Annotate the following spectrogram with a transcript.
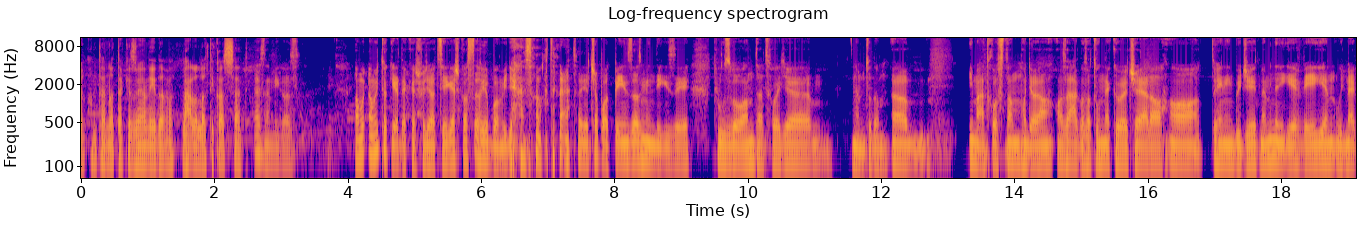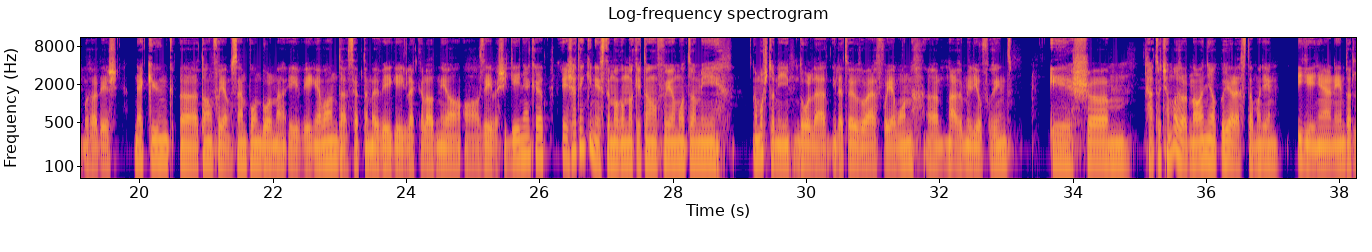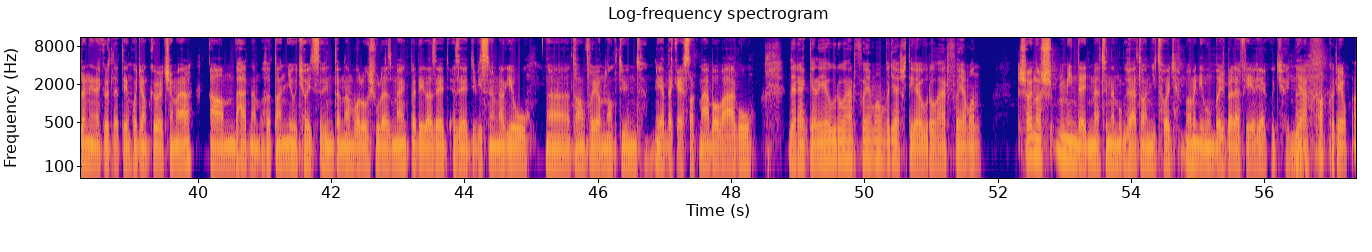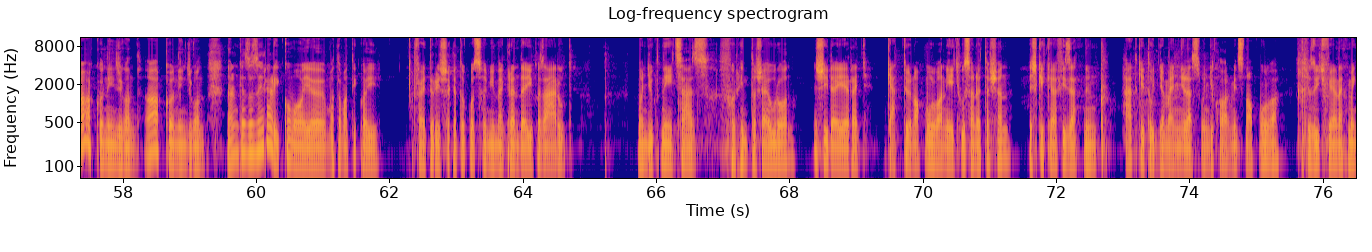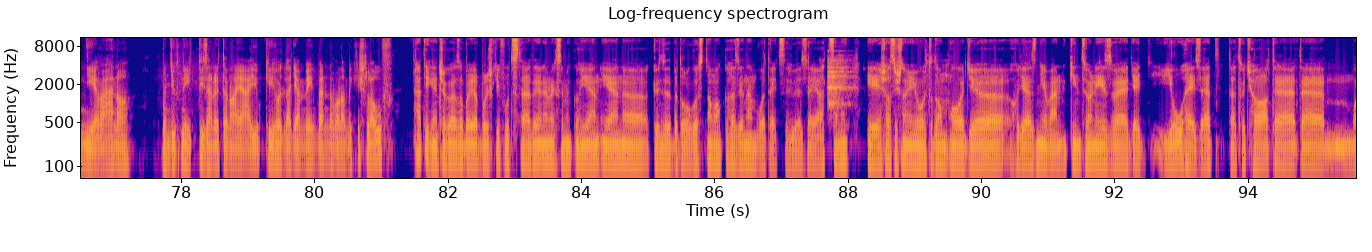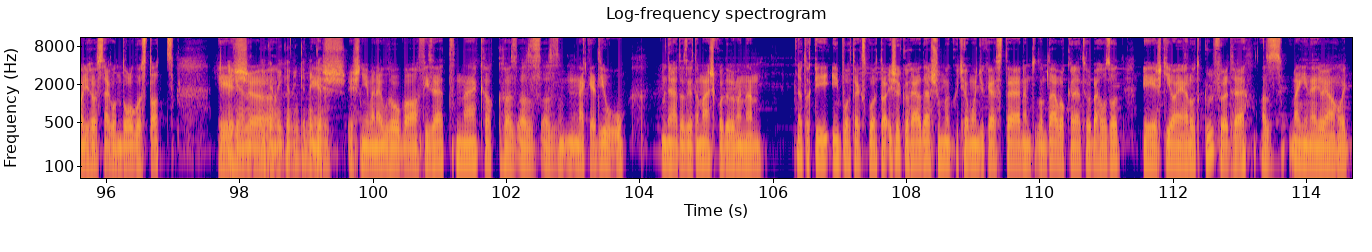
lennének, hogy Antenna te kezelnéd a vállalati kasszát. Ez nem igaz. Ami, ami tök érdekes, hogy a céges kassa jobban vigyáznak, tehát hogy a csapat pénze az mindig izé pluszban van, tehát hogy nem tudom. Imádkoztam, hogy a, az ágazatunk ne költse el a, a training büdzsét, mert minden év végén úgy megmarad, és nekünk a tanfolyam szempontból már év vége van, tehát szeptember végéig le kell adni a, az éves igényeket, és hát én kinéztem magamnak egy tanfolyamot, ami a mostani dollár, illetve euró árfolyamon 3 millió forint, és hát hogyha maradna annyi, akkor jeleztem, hogy én igényelném, tehát lennének ötletém, hogyan költsem el, de hát nem az annyi, úgyhogy szerintem nem valósul ez meg, pedig az egy, ez egy viszonylag jó uh, tanfolyamnak tűnt, érdekes szakmába vágó. De reggeli euró árfolyamon, vagy esti euró árfolyamon? Sajnos mindegy, mert nem ugrált annyit, hogy a minimumba is beleférjek, úgyhogy nem. Ja, akkor jó. Akkor nincs gond. Akkor nincs gond. Nálunk ez azért elég komoly matematikai fejtöréseket okoz, hogy mi megrendeljük az árut mondjuk 400 forintos eurón, és ideér egy kettő nap múlva 425-ösen, és ki kell fizetnünk, hát ki tudja mennyi lesz mondjuk 30 nap múlva. És az ügyfélnek meg nyilván a mondjuk 4-15-ön ajánljuk ki, hogy legyen még benne valami kis lauf, Hát igen, csak az a baj, abból is kifutsz, tehát én emlékszem, amikor ilyen, ilyen uh, környezetben dolgoztam, akkor azért nem volt egyszerű ezzel játszani, és azt is nagyon jól tudom, hogy, uh, hogy ez nyilván kintről nézve egy, egy jó helyzet, tehát hogyha te, te Magyarországon dolgoztatsz, és, igen, uh, igen, igen, igen, igen. És, és nyilván euróba fizetnek, akkor az, az, az neked jó, de hát azért a másik oldalon nem tehát aki import-exporta, és akkor ráadásul meg, hogyha mondjuk ezt eh, nem tudom, távol-keletről behozod, és kiajánlod külföldre, az megint egy olyan, hogy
